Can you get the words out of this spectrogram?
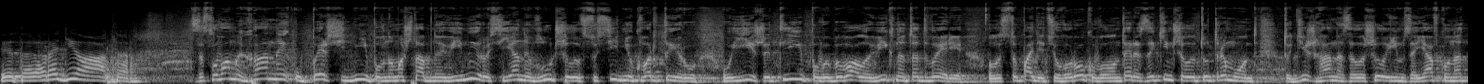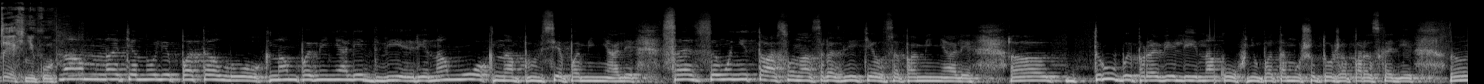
радиатор. За словами Ганни, у перші дні повномасштабної війни росіяни влучили в сусідню квартиру. У її житлі повибивало вікна та двері. У листопаді цього року волонтери закінчили тут ремонт. Тоді ж Ганна залишила їм заявку на техніку. Нам натянули потолок, нам поменяли двери, нам окна. С, с- унитаз у нас разлетелся, поменяли. А, трубы провели на кухню, потому что тоже порасходили. Э,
